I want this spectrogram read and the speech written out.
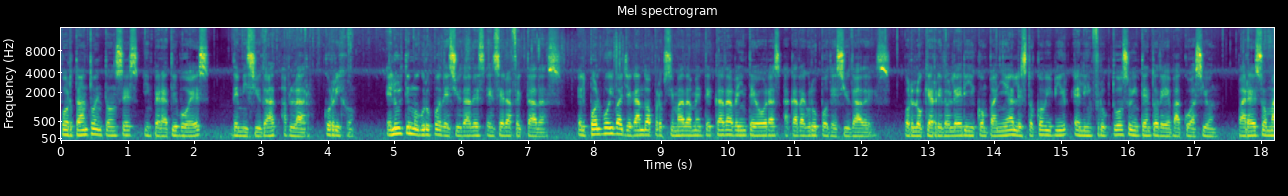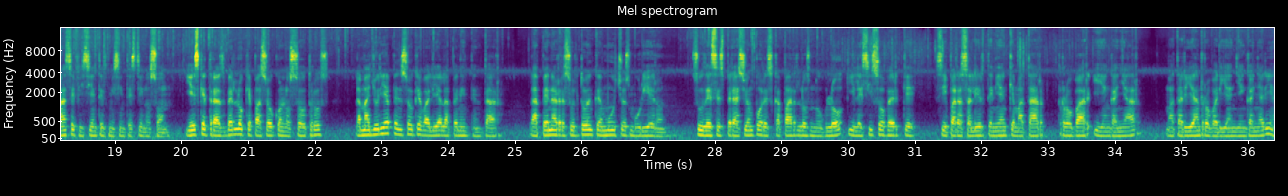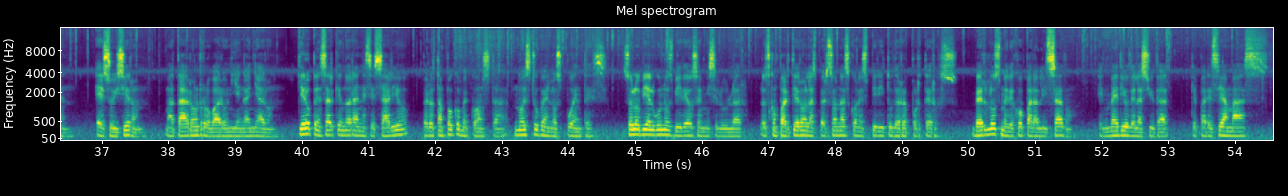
Por tanto, entonces, imperativo es, de mi ciudad hablar, corrijo, el último grupo de ciudades en ser afectadas. El polvo iba llegando aproximadamente cada 20 horas a cada grupo de ciudades por lo que a Ridoleri y compañía les tocó vivir el infructuoso intento de evacuación. Para eso más eficientes mis intestinos son. Y es que tras ver lo que pasó con los otros, La mayoría pensó que valía la pena intentar. La pena resultó en que muchos murieron. Su desesperación por escapar los nubló y les hizo ver que, si para salir tenían que matar, robar y engañar, matarían, robarían y engañarían. Eso hicieron. Mataron, robaron y engañaron. Quiero pensar que no era necesario, pero tampoco me consta, no estuve en los puentes. Solo vi algunos videos en mi celular. Los compartieron las personas con espíritu de reporteros. Verlos me dejó paralizado, en medio de la ciudad, que parecía más...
